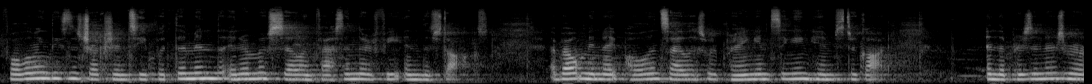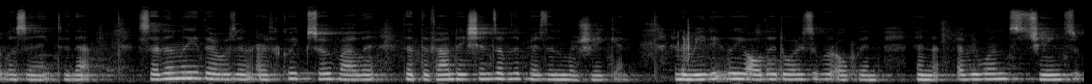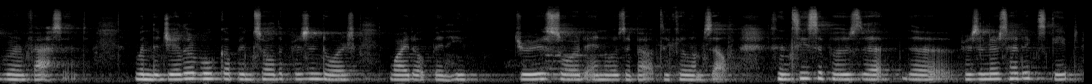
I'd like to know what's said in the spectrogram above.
Following these instructions, he put them in the innermost cell and fastened their feet in the stocks. About midnight, Paul and Silas were praying and singing hymns to God, and the prisoners were listening to them. Suddenly, there was an earthquake so violent that the foundations of the prison were shaken, and immediately all the doors were opened and everyone's chains were unfastened. When the jailer woke up and saw the prison doors wide open, he drew his sword and was about to kill himself, since he supposed that the prisoners had escaped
